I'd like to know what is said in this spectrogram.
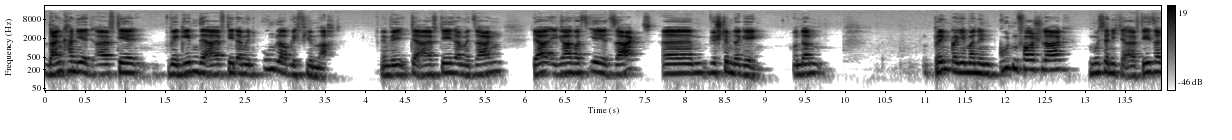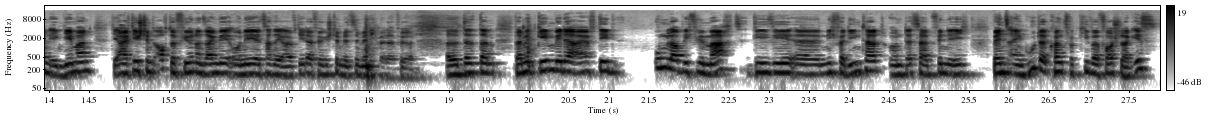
dann kann die AfD, wir geben der AfD damit unglaublich viel Macht. Wenn wir der AfD damit sagen, ja, egal was ihr jetzt sagt, ähm, wir stimmen dagegen. Und dann bringt mal jemand den guten Vorschlag, muss ja nicht die AfD sein, irgendjemand, die AfD stimmt auch dafür und dann sagen wir, oh nee, jetzt hat die AfD dafür gestimmt, jetzt sind wir nicht mehr dafür. Also das, dann, damit geben wir der AfD unglaublich viel Macht, die sie äh, nicht verdient hat und deshalb finde ich, wenn es ein guter, konstruktiver Vorschlag ist,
